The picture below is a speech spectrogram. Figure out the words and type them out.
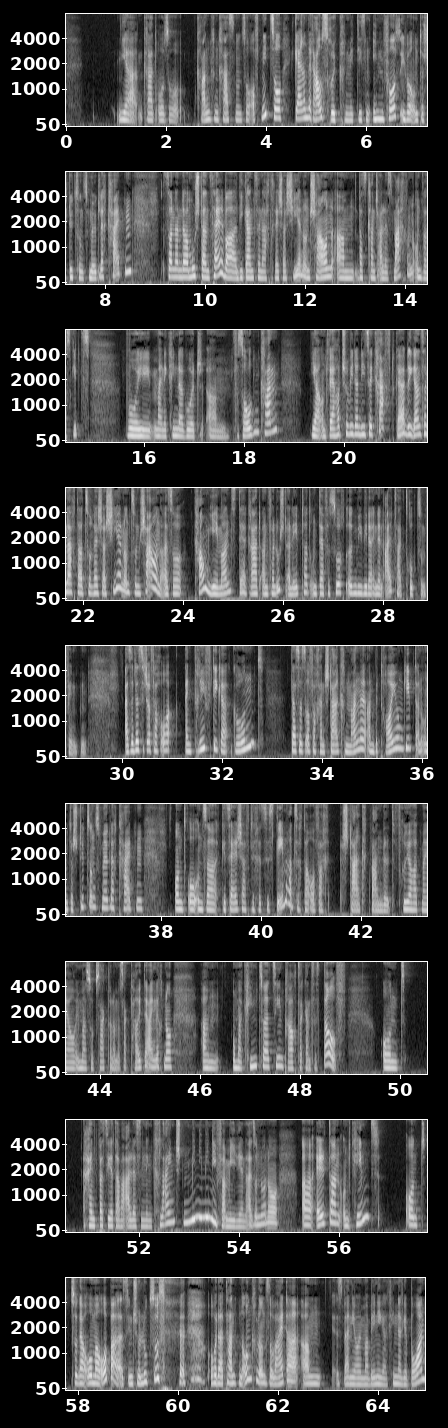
ja gerade auch so Krankenkassen und so oft nicht so gerne rausrücken mit diesen Infos über Unterstützungsmöglichkeiten, sondern da muss dann selber die ganze Nacht recherchieren und schauen, ähm, was kann ich alles machen und was gibt's wo ich meine Kinder gut ähm, versorgen kann. Ja, und wer hat schon wieder diese Kraft, gell, die ganze Nacht da zu recherchieren und zum Schauen? Also kaum jemand, der gerade einen Verlust erlebt hat und der versucht, irgendwie wieder in den Alltag Druck zu finden. Also das ist einfach auch ein triftiger Grund, dass es einfach einen starken Mangel an Betreuung gibt, an Unterstützungsmöglichkeiten und auch unser gesellschaftliches System hat sich da einfach stark gewandelt. Früher hat man ja auch immer so gesagt, oder man sagt heute eigentlich noch, ähm, um ein Kind zu erziehen, braucht es ein ganzes Dorf. Und heint passiert aber alles in den kleinsten Mini-Mini-Familien, also nur noch äh, Eltern und Kind und sogar Oma, Opa sind schon Luxus oder Tanten, Onkel und so weiter. Ähm, es werden ja immer weniger Kinder geboren.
